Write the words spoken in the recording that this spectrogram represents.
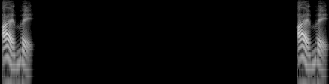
暧昧，暧昧。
